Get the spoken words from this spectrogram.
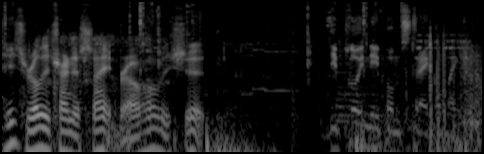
He's really trying to snipe, bro. Holy shit. Deploy napalm strike on my group.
